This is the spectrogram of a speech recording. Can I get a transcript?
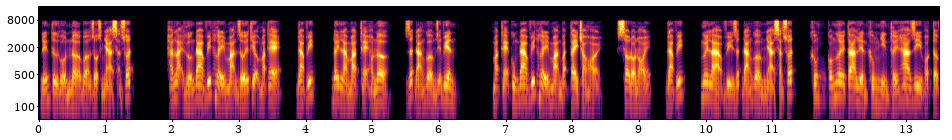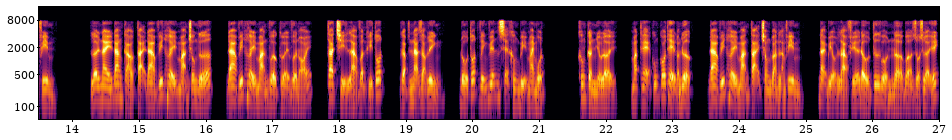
đến từ hồn nở bờ rột nhà sản xuất. Hắn lại hướng David hơi mạn giới thiệu mặt thẻ, David, đây là mặt thẻ Honor, rất đáng gờm diễn viên. Mặt thẻ cùng David hơi mạn bắt tay chào hỏi, sau đó nói, David, ngươi là vì rất đáng gờm nhà sản xuất, không có ngươi ta liền không nhìn thấy ha di vào tờ phim. Lời này đang cào tại David hơi mạn trong ngứa, David hơi mạn vừa cười vừa nói, ta chỉ là vận khí tốt, gặp nạn dạo đỉnh, đồ tốt vĩnh viễn sẽ không bị mai một. Không cần nhiều lời mặt thẻ cũng có thể đoán được david hơi mạn tại trong đoàn làm phim đại biểu là phía đầu tư hồn nở bợ rột lợi ích.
